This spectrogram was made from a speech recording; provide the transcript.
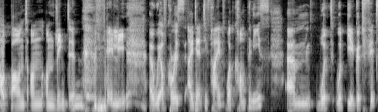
outbound on on LinkedIn mainly. Uh, we of course identified what companies um, would would be a good fit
